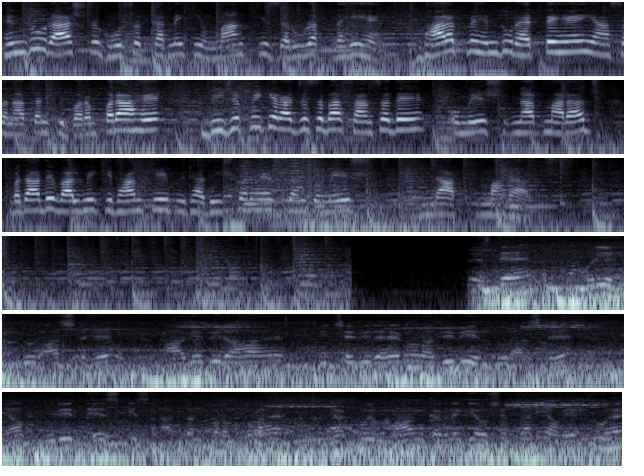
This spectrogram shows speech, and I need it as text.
हिंदू राष्ट्र घोषित करने की मांग की ज़रूरत नहीं है। भारत में हिंदू रहते हैं, यहाँ सनातन की परंपरा है। बीजेपी के राज्यसभा सांसद है, उमेश नाथ महाराज। बता दें, वाल्मीकि धाम के पीठाधीश्वर है, संत उमेश नाथ महाराज। भेजते हैं। और ये हिंदू राष्ट्र है। आगे भी रहा है पीछे भी रहेगा और अभी भी हिंदू राष्ट्र है। यहाँ पूरे देश की सनातन परंपरा है। यहाँ कोई मांग करने की आवश्यकता नहीं हम हिंदू है।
